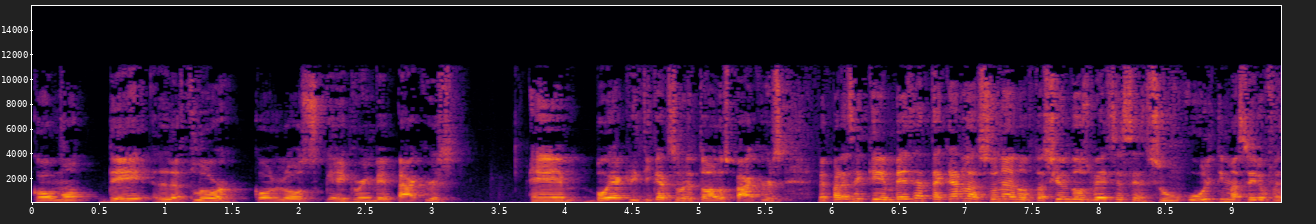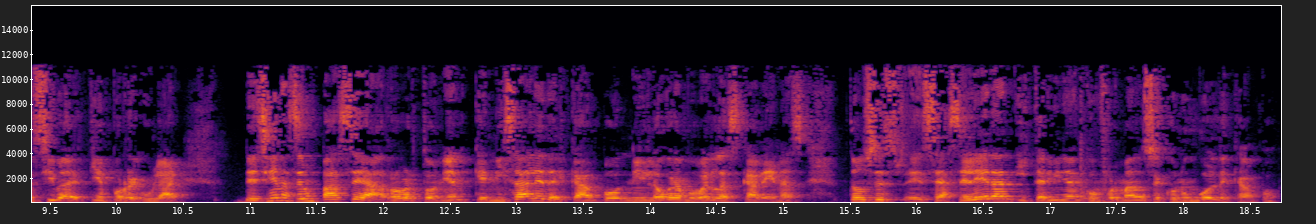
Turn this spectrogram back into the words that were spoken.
como de LeFleur con los eh, Green Bay Packers. Eh, voy a criticar sobre todo a los Packers. Me parece que en vez de atacar la zona de anotación dos veces en su última serie ofensiva de tiempo regular, deciden hacer un pase a Robert Tonian que ni sale del campo ni logra mover las cadenas. Entonces eh, se aceleran y terminan conformándose con un gol de campo.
